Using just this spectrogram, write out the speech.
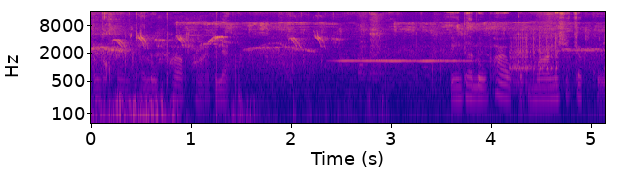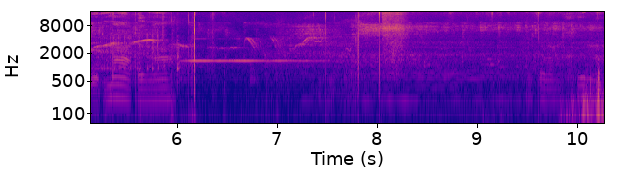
มันคงทะลุภาพหายไปแล้วยิงทะลุภาพกลับมานี่ฉันจะโกรธมากเลยนะมันกำลังขึ้นนะ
